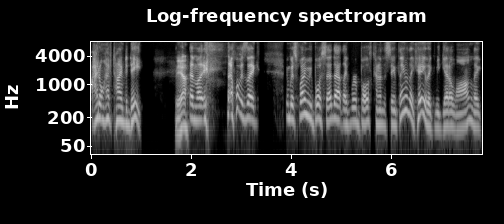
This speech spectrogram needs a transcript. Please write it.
I don't have time to date. Yeah. And like that was like it was funny. We both said that, like we're both kind of the same thing. We're like, hey, like we get along. Like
